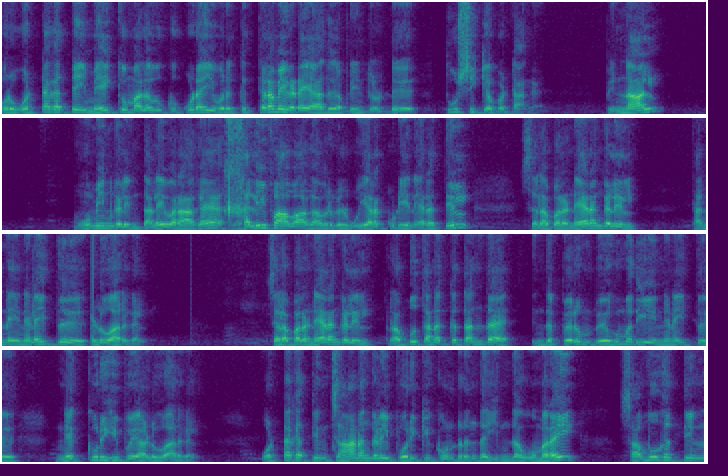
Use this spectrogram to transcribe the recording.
ஒரு ஒட்டகத்தை மேய்க்கும் அளவுக்கு கூட இவருக்கு திறமை கிடையாது அப்படின்னு சொல்லிட்டு தூஷிக்கப்பட்டாங்க. பின்னால் மூமின்களின் தலைவராக ஹலீஃபாவாக அவர்கள் உயரக்கூடிய நேரத்தில் சில பல நேரங்களில் தன்னை நினைத்து எழுவார்கள். சில பல நேரங்களில் ரப்பு தனக்கு தந்த இந்த பெரும் வெகுமதியை நினைத்து நெக்குருகி போய் அழுவார்கள். ஒட்டகத்தின் சாணங்களை பொறுக்கி கொண்டிருந்த இந்த உமரை சமூகத்தின்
